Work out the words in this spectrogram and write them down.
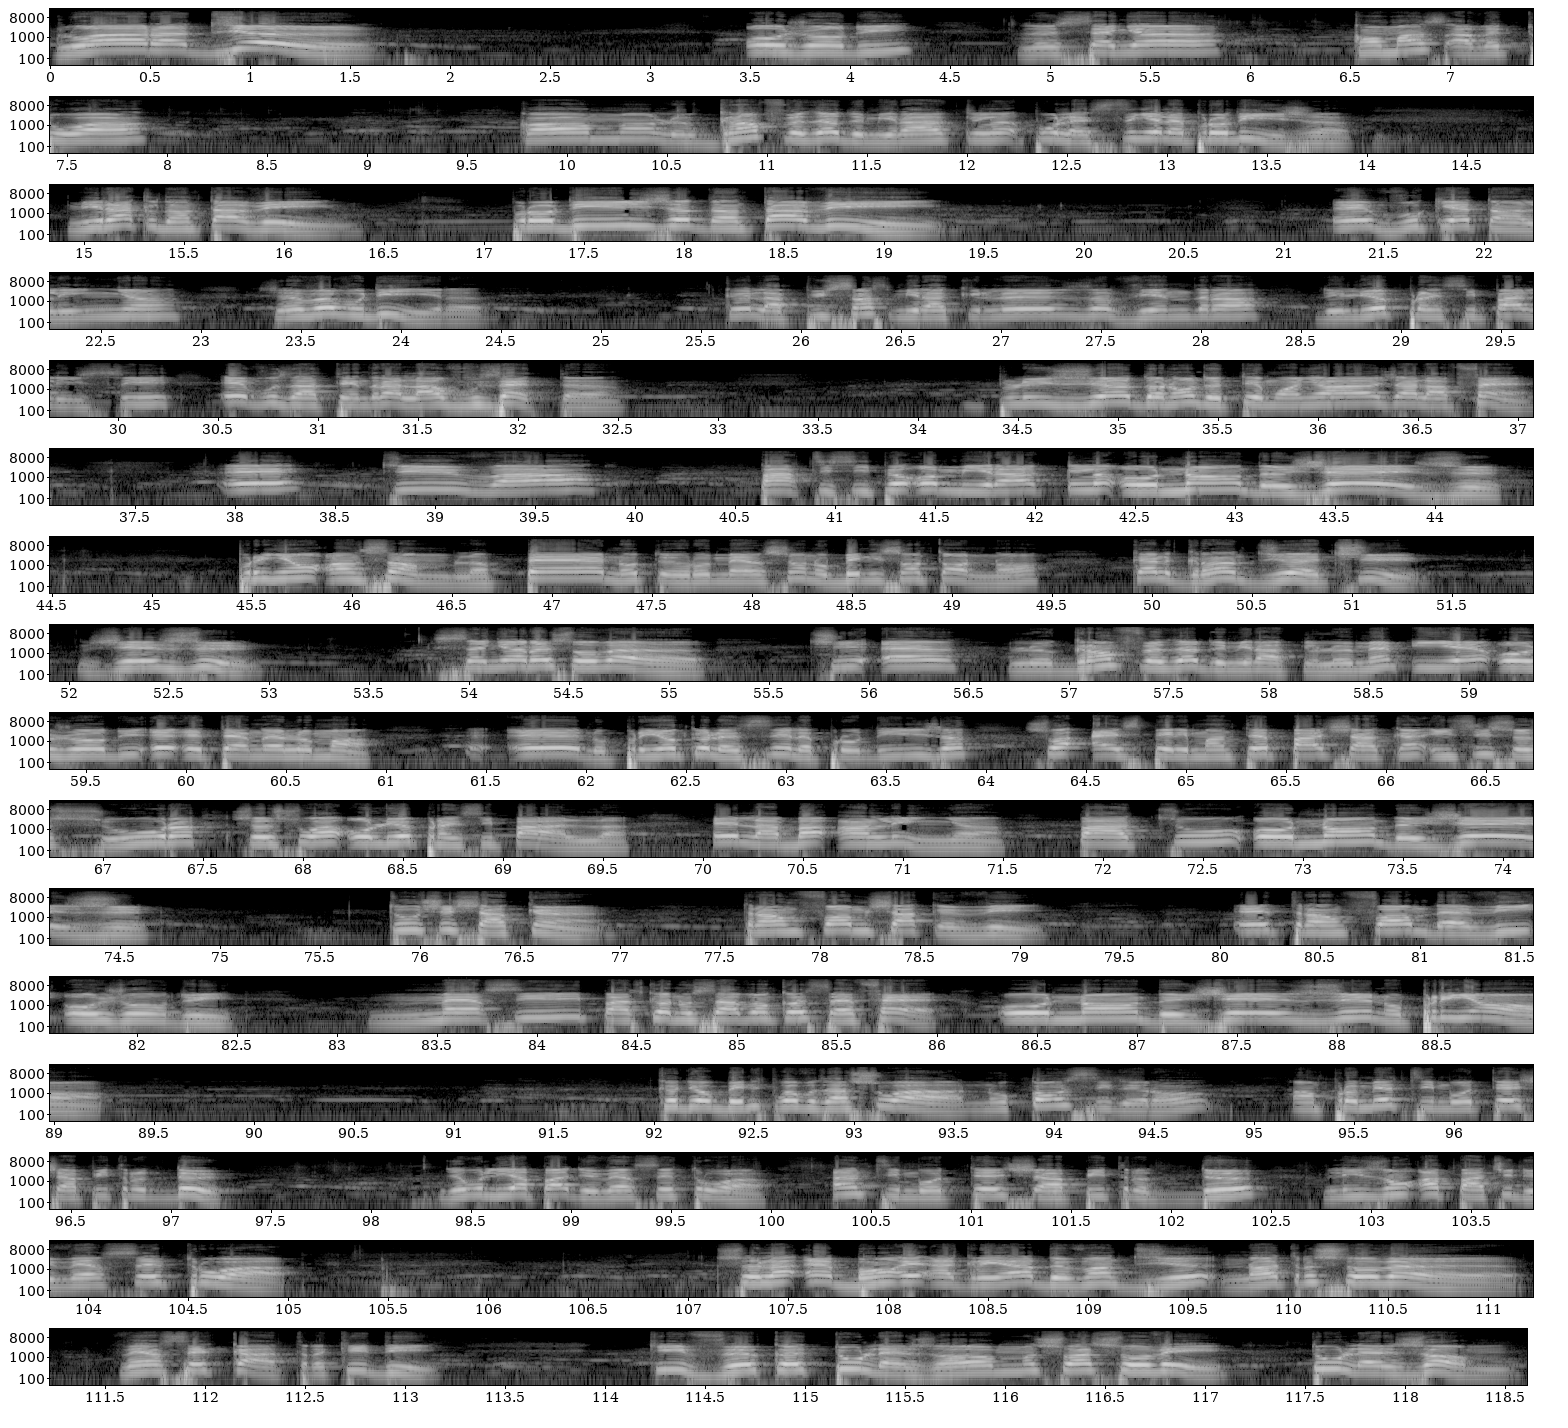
Gloire à Dieu. Aujourd'hui, le Seigneur commence avec toi comme le grand faiseur de miracles pour les signes et les prodiges. Miracle dans ta vie. Prodige dans ta vie. Et vous qui êtes en ligne, je veux vous dire que la puissance miraculeuse viendra du lieu principal ici et vous atteindra là où vous êtes. Plusieurs donneront de témoignages à la fin. Et tu vas participer au miracle au nom de Jésus. Prions ensemble. Père, nous te remercions, nous bénissons ton nom. Quel grand Dieu es-tu? Jésus, Seigneur et Sauveur, tu es le grand faiseur de miracles, le même hier, aujourd'hui et éternellement. Et nous prions que les signes et les prodiges soient expérimentés par chacun ici ce soir, ce soir au lieu principal et là-bas en ligne, partout au nom de Jésus. Touche chacun, transforme chaque vie et transforme des vies aujourd'hui. Merci parce que nous savons que c'est fait. Au nom de Jésus, nous prions. Que Dieu vous bénisse pour vous asseoir. Nous considérons en 1 Timothée chapitre 2. Je vous lis à part du verset 3. 1 Timothée chapitre 2. Lisons à partir du verset 3. Cela est bon et agréable devant Dieu, notre Sauveur. Verset 4 qui dit, qui veut que tous les hommes soient sauvés. Tous les hommes.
